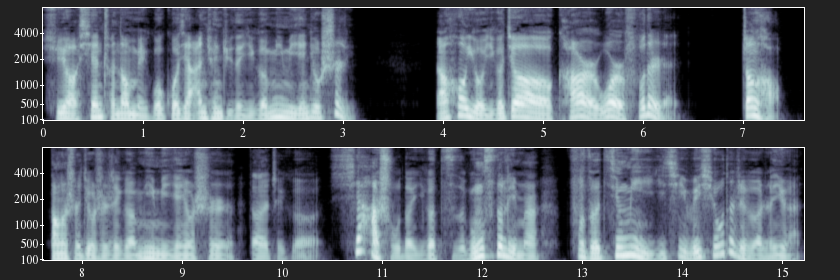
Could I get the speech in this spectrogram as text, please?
需要先传到美国国家安全局的一个秘密研究室里。然后有一个叫卡尔沃尔夫的人，正好。当时就是这个秘密研究室的这个下属的一个子公司里面负责精密仪器维修的这个人员，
